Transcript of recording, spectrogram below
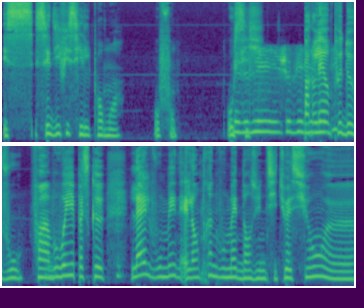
et c'est difficile pour moi, au fond. Je Aussi. lui je lui déjà un dit. peu de vous. Enfin, vous voyez, parce que là, elle vous met, elle est en train de vous mettre dans une situation euh,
